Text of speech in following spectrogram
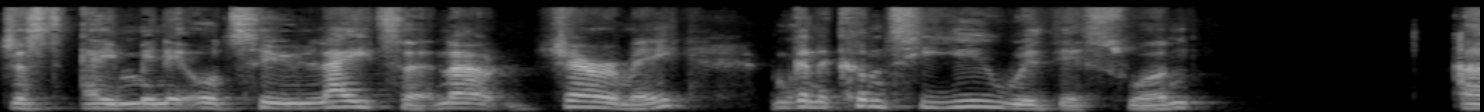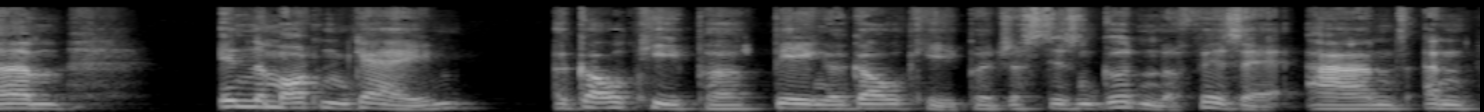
just a minute or two later. Now, Jeremy, I'm going to come to you with this one. Um, in the modern game, a goalkeeper being a goalkeeper just isn't good enough, is it? And and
